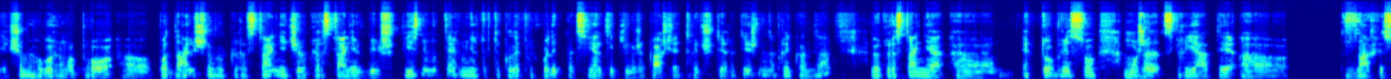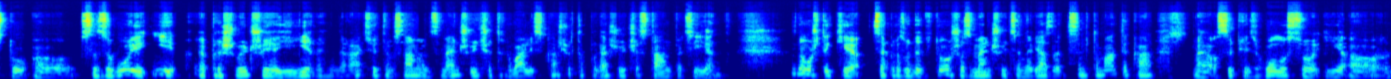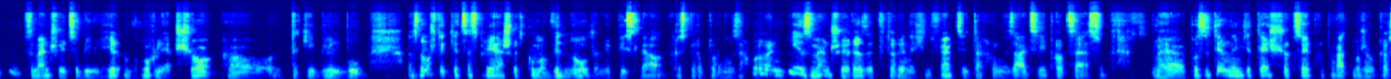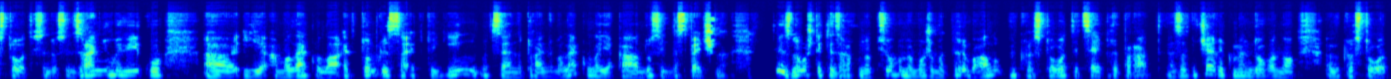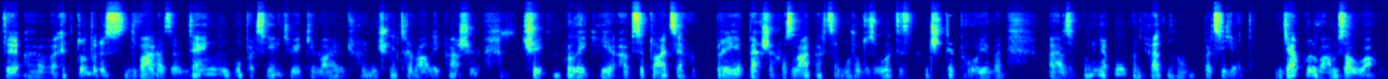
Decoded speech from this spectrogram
якщо ми говоримо про подальше використання чи використання в більш пізньому терміні, тобто коли приходить пацієнт, який вже кашляє 3-4 тижні, наприклад, да, використання ектобрісу може сприяти. Захисту слизової і пришвидшує її регенерацію, тим самим зменшуючи тривалість кашлю та полегшуючи стан пацієнта. Знову ж таки, це призводить до того, що зменшується нав'язлива симптоматика, е, осиплість голосу і е, зменшується біль в горлі, якщо е, такий біль був. Знову ж таки, це сприяє швидкому відновленню після респіраторних захворювань і зменшує ризик вторинних інфекцій та хронізації процесу. Позитивним є те, що цей препарат може використовуватися досить з раннього віку, і молекула ектомбриса, ектоїн це натуральна молекула, яка досить безпечна. І знову ж таки, за рахунок цього ми можемо тривало використовувати цей препарат. Зазвичай рекомендовано використовувати ектобрис два рази в день у пацієнтів, які мають хронічний тривалий кашель, чи коли і е, в ситуаціях при перших ознаках це може дозволити зменшити прояви е, захворювання у конкретного пацієнта. Дякую вам за увагу.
